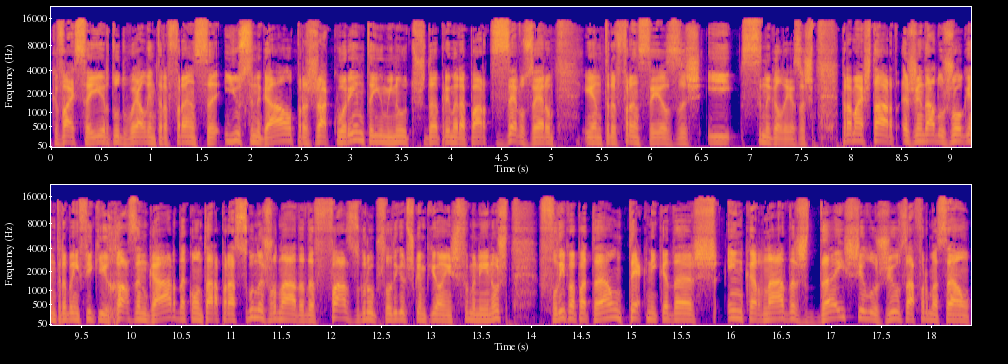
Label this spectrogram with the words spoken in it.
que vai sair do duelo entre a França e o Senegal, para já 41 minutos da primeira parte, 0-0 entre franceses e senegaleses. Para mais tarde, agendado o jogo entre Benfica e Rosengard, a contar para a segunda jornada da fase de grupos da Liga dos Campeões Femininos. Filipe Patão, técnica das encarnadas, deixa elogios à formação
